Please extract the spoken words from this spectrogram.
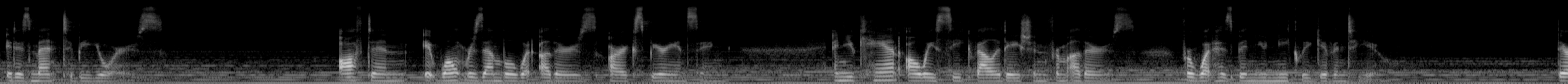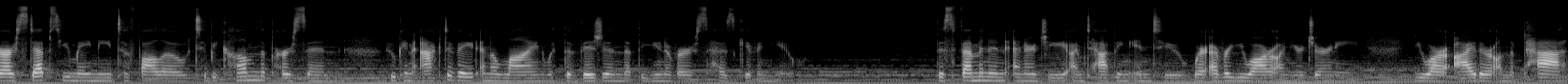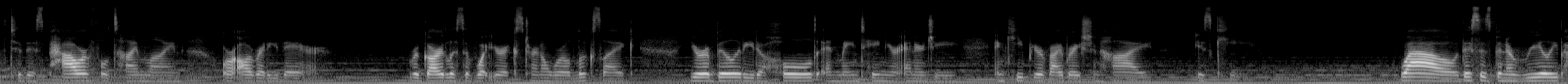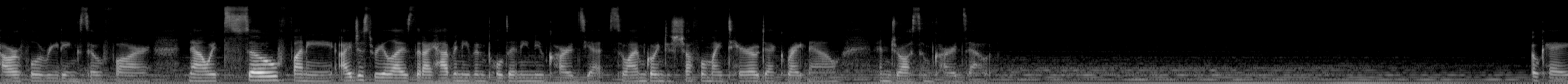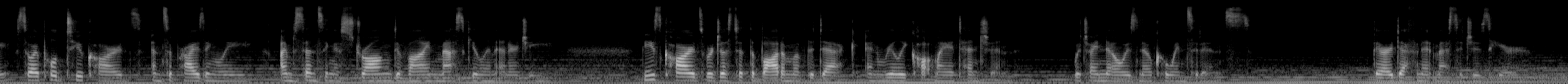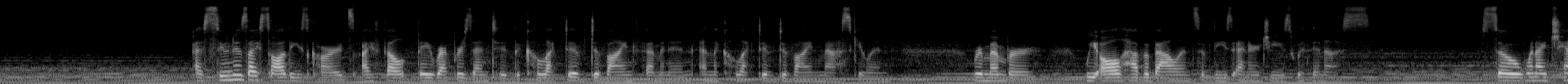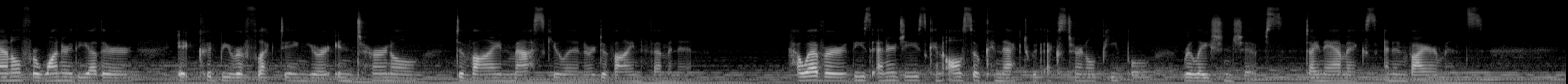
it is meant to be yours. Often, it won't resemble what others are experiencing, and you can't always seek validation from others for what has been uniquely given to you. There are steps you may need to follow to become the person who can activate and align with the vision that the universe has given you. This feminine energy I'm tapping into wherever you are on your journey, you are either on the path to this powerful timeline or already there. Regardless of what your external world looks like, your ability to hold and maintain your energy and keep your vibration high is key. Wow, this has been a really powerful reading so far. Now it's so funny. I just realized that I haven't even pulled any new cards yet, so I'm going to shuffle my tarot deck right now and draw some cards out. Okay, so I pulled two cards, and surprisingly, I'm sensing a strong divine masculine energy. These cards were just at the bottom of the deck and really caught my attention, which I know is no coincidence. There are definite messages here. As soon as I saw these cards, I felt they represented the collective divine feminine and the collective divine masculine. Remember, we all have a balance of these energies within us. So when I channel for one or the other, it could be reflecting your internal divine masculine or divine feminine. However, these energies can also connect with external people, relationships, dynamics, and environments.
